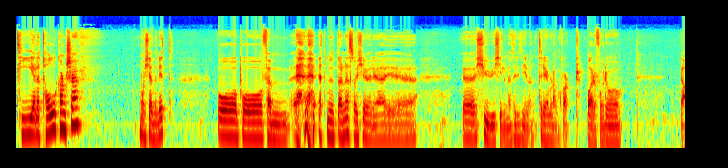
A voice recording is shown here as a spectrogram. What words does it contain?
10 eller 12, kanskje. Må kjenne litt. Og på ettminutterne så kjører jeg eh, 20 km i timen. Tre blank fart. Bare for å ja,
